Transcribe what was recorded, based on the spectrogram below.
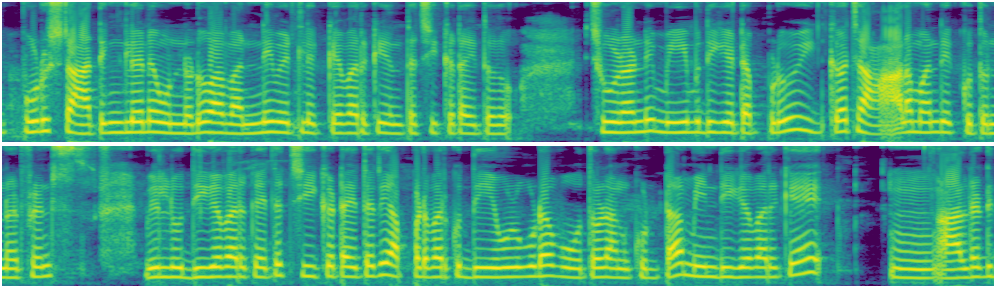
ఇప్పుడు స్టార్టింగ్లోనే ఉన్నాడు. అవన్నీ మెట్లు ఎక్కే వరకు ఎంత చీకటి అవుతుందో. చూడండి మేము దిగేటప్పుడు ఇంకా చాలామంది ఎక్కుతున్నారు ఫ్రెండ్స్ వీళ్ళు దిగే వరకు అయితే చీకటి అవుతుంది. అప్పటి వరకు దేవుడు కూడా పోతాడు అనుకుంటా. మేము దిగే వరకే ఆల్రెడీ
